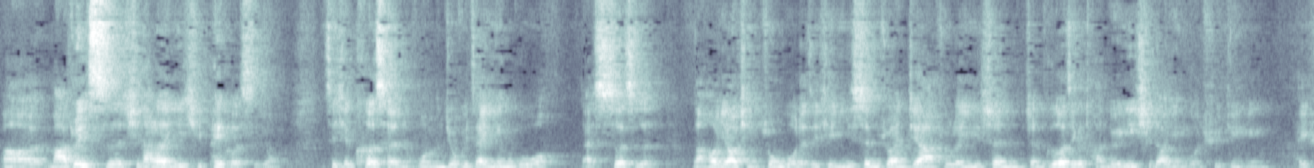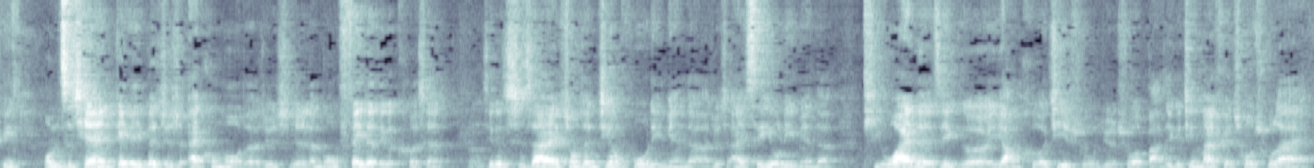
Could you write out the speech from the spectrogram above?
啊麻醉师，其他人一起配合使用。这些课程我们就会在英国来设置，然后邀请中国的这些医生、专家、主任医生，整个这个团队一起到英国去进行培训。我们之前给了一个就是 ECMO 的，就是人工肺的这个课程，这个是在重症监护里面的，就是 ICU 里面的体外的这个氧合技术，就是说把这个静脉血抽出来，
